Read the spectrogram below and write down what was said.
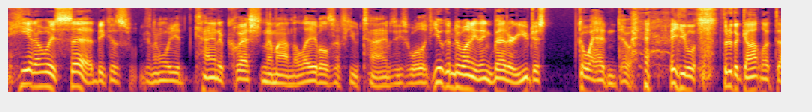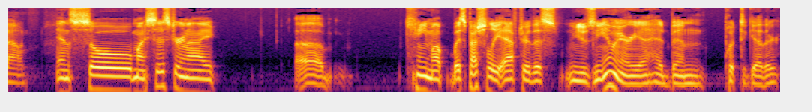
he had always said because you know we had kind of questioned him on the labels a few times. He said, "Well, if you can do anything better, you just go ahead and do it." you threw the gauntlet down. and so my sister and I uh, came up, especially after this museum area had been put together.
